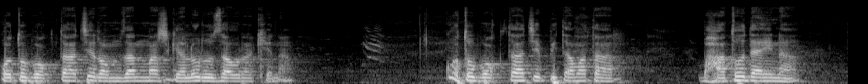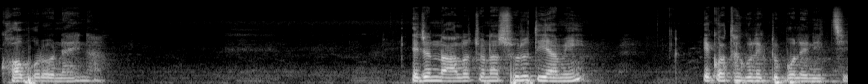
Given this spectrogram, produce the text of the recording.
কত বক্তা আছে, রমজান মাস গেল, রোজাও রাখে না। কত বক্তা আছে, পিতামাতার ভাতও দেয় না, খবরও নেয় না। এজন্য আলোচনার শুরুতেই আমি এ কথাগুলো একটু বলে নিচ্ছি।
